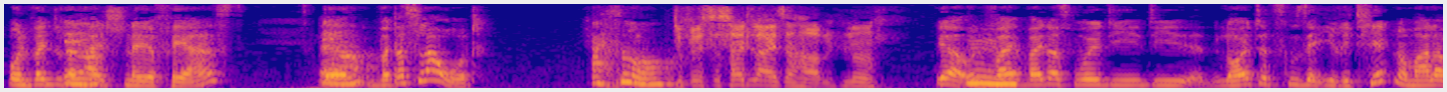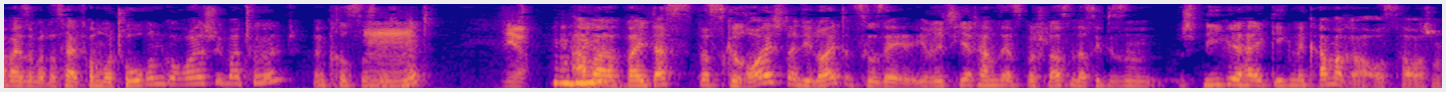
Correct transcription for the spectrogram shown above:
Und wenn du dann Ja. halt schnell fährst, äh, Ja. wird das laut. Ach so. Du willst es halt leise haben, ne? Ja, und Mhm. weil, weil das wohl die, die Leute zu sehr irritiert, normalerweise wird das halt vom Motorengeräusch übertönt, dann kriegst du es nicht Mhm. mit. Ja. Mhm. Aber weil das, das Geräusch dann die Leute zu sehr irritiert, haben sie jetzt beschlossen, dass sie diesen Spiegel halt gegen eine Kamera austauschen.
